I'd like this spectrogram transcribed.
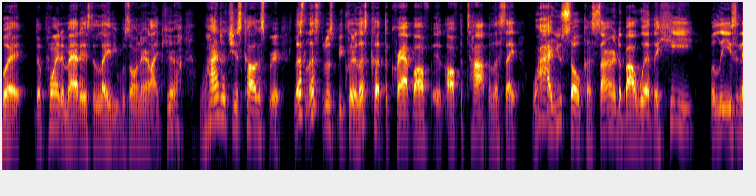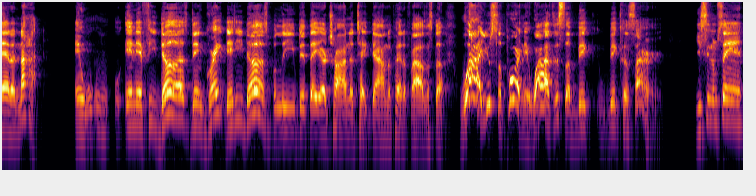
but the point of the matter is, the lady was on there like, yeah, why don't you just call a spirit? Let's let's just be clear. Let's cut the crap off eh, off the top and let's say, why are you so concerned about whether he believes in that or not? And and if he does, then great that he does believe that they are trying to take down the pedophiles and stuff. Why are you supporting it? Why is this a big big concern? You see what I'm saying?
